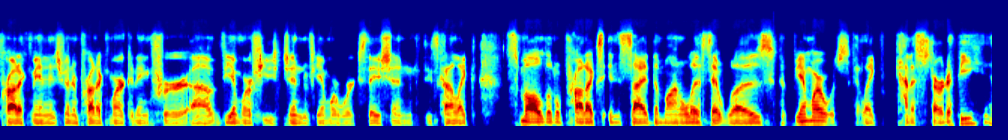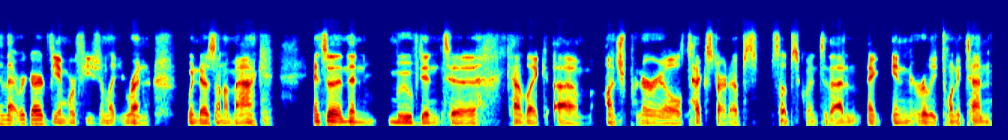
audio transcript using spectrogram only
product management and product marketing for uh, VMware Fusion, VMware Workstation, these kind of like small little products inside the monolith that was VMware, which is like kind of startupy in that regard. VMware Fusion let you run Windows on a Mac, and so and then moved into kind of like um, entrepreneurial tech startups subsequent to that in, in early 2010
